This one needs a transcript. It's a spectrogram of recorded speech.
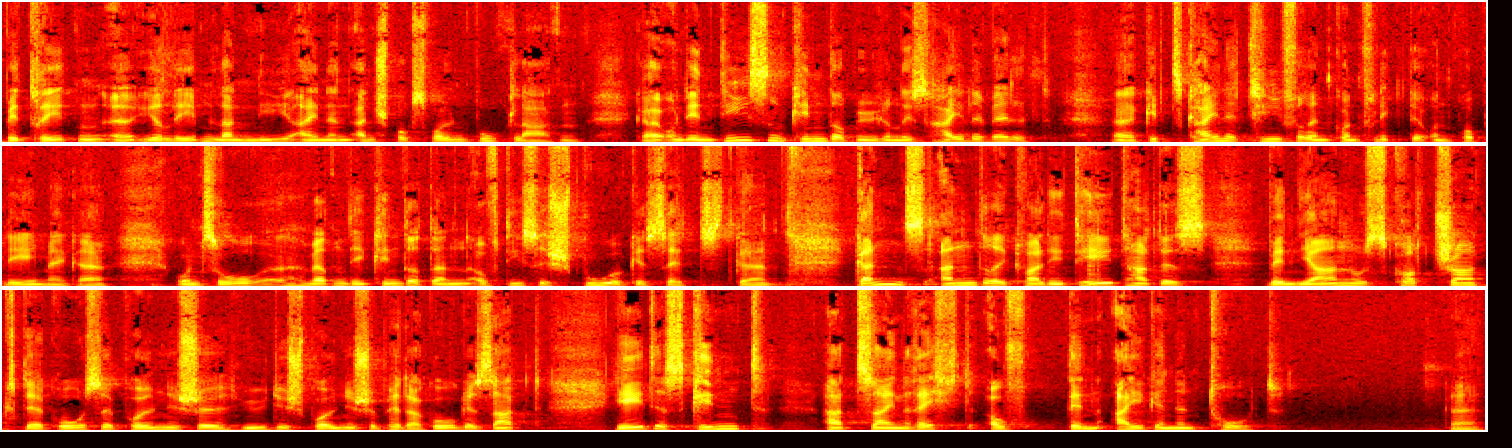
betreten äh, ihr Leben lang nie einen anspruchsvollen Buchladen. Gell? Und in diesen Kinderbüchern ist heile Welt äh, gibt es keine tieferen Konflikte und Probleme. Gell? Und so äh, werden die Kinder dann auf diese Spur gesetzt. Gell? Ganz andere Qualität hat es, wenn Janusz Korczak, der große polnische, jüdisch-polnische Pädagoge, sagt, jedes Kind hat sein Recht auf den eigenen Tod. Gell?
